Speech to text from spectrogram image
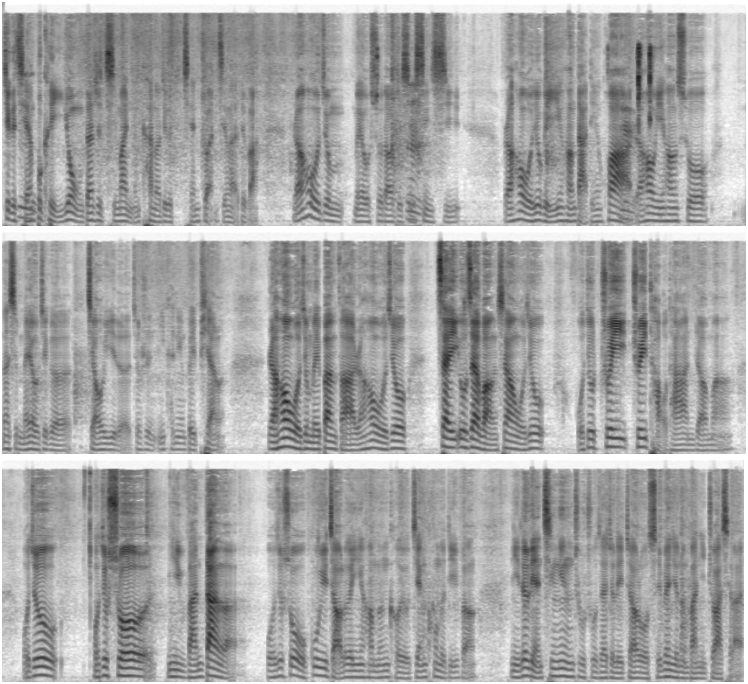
这个钱不可以用，但是起码你能看到这个钱转进来，对吧？然后我就没有收到这些信息，然后我就给银行打电话，然后银行说那是没有这个交易的，就是你肯定被骗了。然后我就没办法，然后我就在又在网上，我就我就追追讨他，你知道吗？我就我就说你完蛋了。我就说，我故意找了个银行门口有监控的地方，你的脸清清楚楚在这里照了，我随便就能把你抓起来。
